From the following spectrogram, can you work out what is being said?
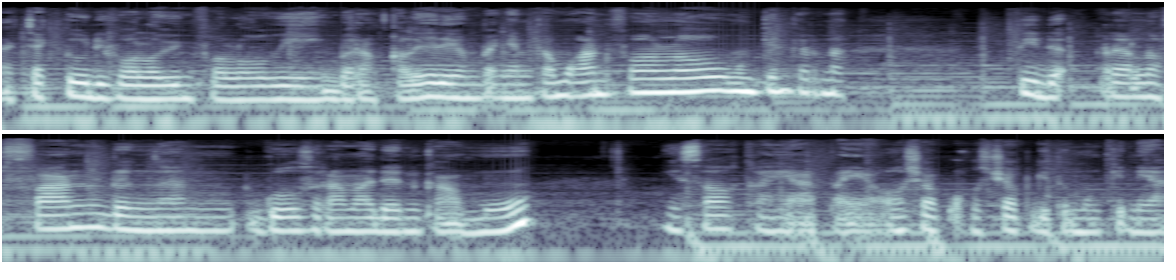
Nah, cek tuh di following-following. Barangkali ada yang pengen kamu unfollow mungkin karena tidak relevan dengan goals Ramadan kamu. Misal kayak apa ya, all shop all shop gitu mungkin ya.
